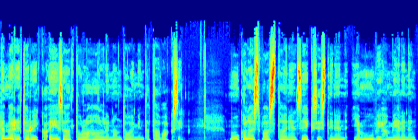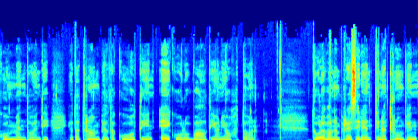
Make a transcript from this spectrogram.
Tämä retoriikka ei saa tulla hallinnon toimintatavaksi. Muukalaisvastainen, seksistinen ja muu vihamielinen kommentointi, jota Trumpilta kuultiin, ei kuulu valtion johtoon. Tulevalle presidenttinä Trumpin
